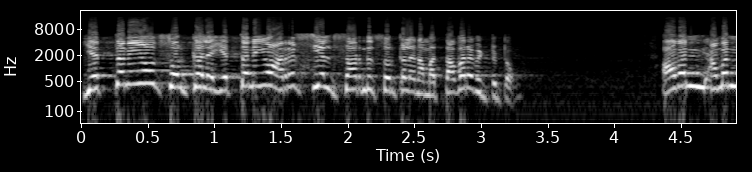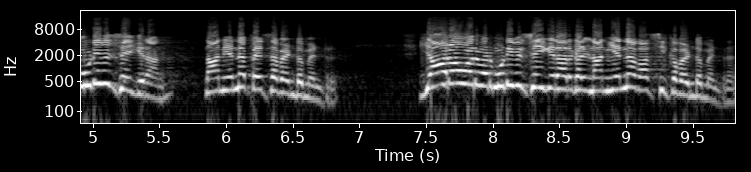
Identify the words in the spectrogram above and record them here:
எத்தனையோ சொற்களை எத்தனையோ அரசியல் சார்ந்த சொற்களை நம்ம தவற விட்டுட்டோம். அவன் அவன் முடிவு செய்கிறான். நான் என்ன பேச வேண்டும் என்று யாரோ ஒருவர் முடிவு செய்கிறார்கள் நான் என்ன வாசிக்க வேண்டும் என்று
